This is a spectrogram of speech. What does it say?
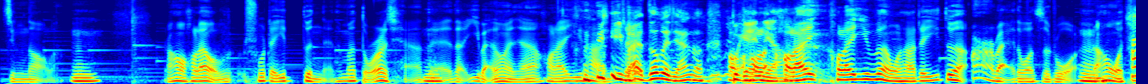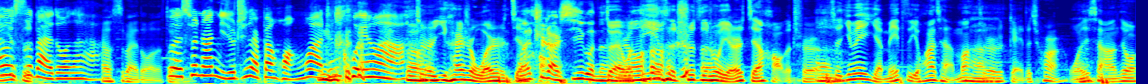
惊到了。嗯然后后来我说这一顿得他妈多少钱？嗯得得一百多块钱。后来一 看一百多块钱可不给你啊后来后来后来一问，我操，这一顿二百多自助，嗯然后我第一次还有四百多的啊还。有四百多的，对，村长你就吃点拌黄瓜，真亏嘛。嗯就是一开始我也是捡好我还吃点西瓜呢。对我第一次吃自助 也是捡好的吃嗯，就因为也没自己花钱嘛，嗯就是给的券儿，我就想就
